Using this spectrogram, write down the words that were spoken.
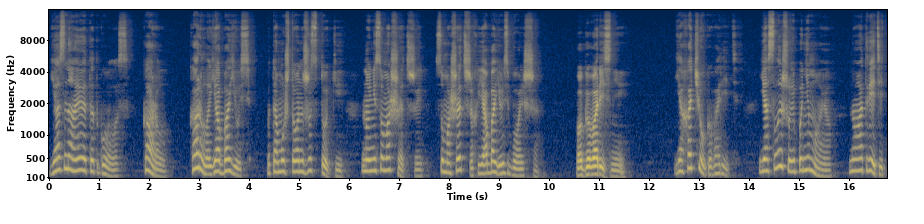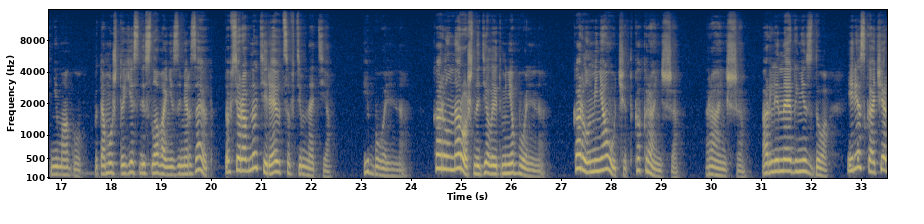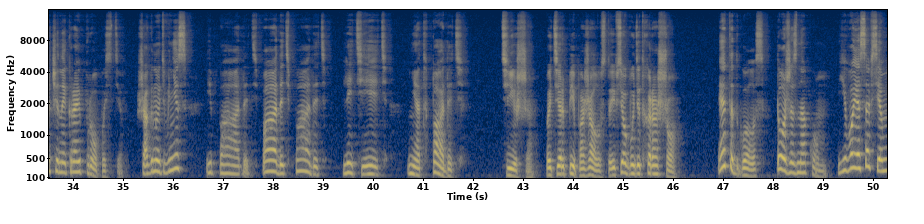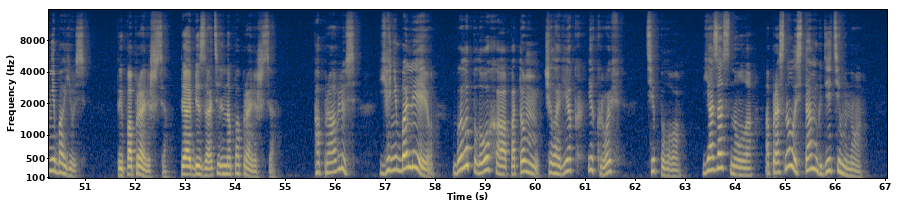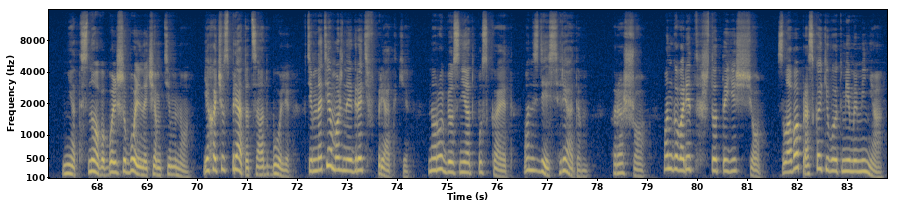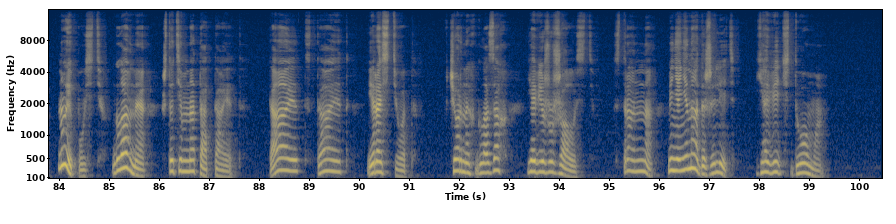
Я знаю этот голос. Карл. Карла я боюсь, потому что он жестокий, но не сумасшедший. Сумасшедших я боюсь больше. Поговори с ней. Я хочу говорить. Я слышу и понимаю, но ответить не могу, потому что если слова не замерзают, то все равно теряются в темноте. И больно. Карл нарочно делает мне больно. Карл меня учит, как раньше. Раньше. Орлиное гнездо и резко очерченный край пропасти. Шагнуть вниз и падать, падать, падать, лететь. Нет, падать. Тише, потерпи, пожалуйста, и все будет хорошо. Этот голос тоже знаком. Его я совсем не боюсь. Ты поправишься. Ты обязательно поправишься. Поправлюсь? Я не болею. Было плохо, а потом человек и кровь. Тепло. Я заснула, а проснулась там, где темно. Нет, снова больше больно, чем темно. Я хочу спрятаться от боли. В темноте можно играть в прятки. Но Рубиус не отпускает. Он здесь, рядом. Хорошо. Он говорит что-то еще. Слова проскакивают мимо меня. Ну и пусть. Главное, что темнота тает. Тает, тает и растет. В черных глазах я вижу жалость. Странно, меня не надо жалеть. Я ведь дома.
